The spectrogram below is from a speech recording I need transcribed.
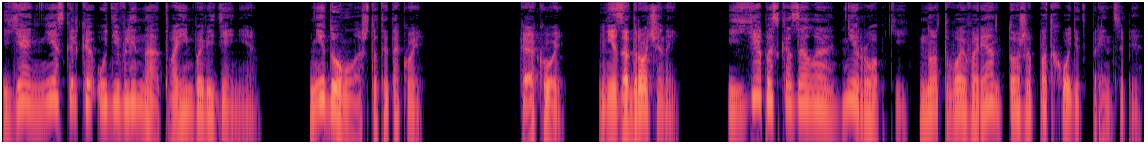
я несколько удивлена твоим поведением. Не думала, что ты такой. Какой? Не задроченный? Я бы сказала, не робкий, но твой вариант тоже подходит в принципе.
